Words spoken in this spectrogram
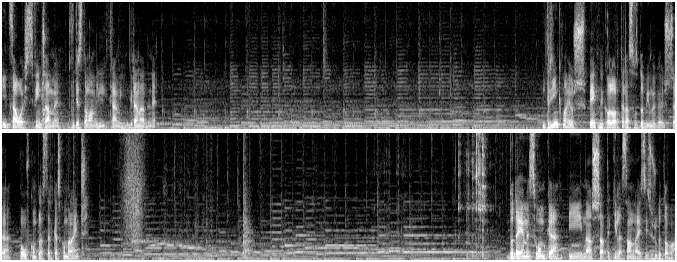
I całość zwieńczamy 20 ml grenadyny. Drink ma już piękny kolor, teraz ozdobimy go jeszcze połówką plasterka z pomarańczy. Dodajemy słomkę i nasza tequila sunrise jest już gotowa.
